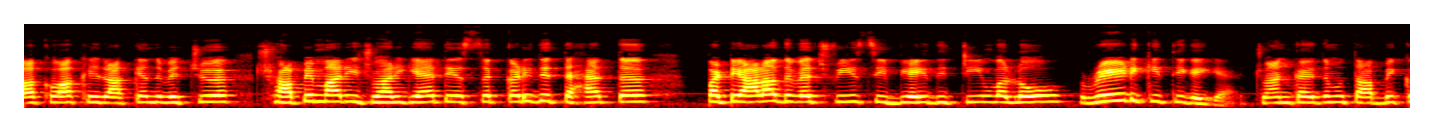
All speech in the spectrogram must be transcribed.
ਵੱਖ-ਵੱਖ ਇਲਾਕਿਆਂ ਦੇ ਵਿੱਚ ਛਾਪੇਮਾਰੀ ਜਾਰੀ ਹੈ ਤੇ ਇਸ ਕੜੀ ਦੇ ਤਹਿਤ ਪਟਿਆਲਾ ਦੇ ਵਿੱਚ ਵੀ ਸੀਬੀਆਈ ਦੀ ਟੀਮ ਵੱਲੋਂ ਰੇਡ ਕੀਤੀ ਗਈ ਹੈ। ਜਾਣਕਾਰੀ ਦੇ ਮੁਤਾਬਿਕ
